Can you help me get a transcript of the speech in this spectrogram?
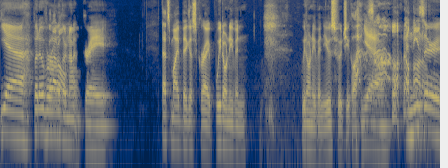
Yeah, but overall but they're not great. That's my biggest gripe. We don't even we don't even use Fuji glass. Yeah. and these are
